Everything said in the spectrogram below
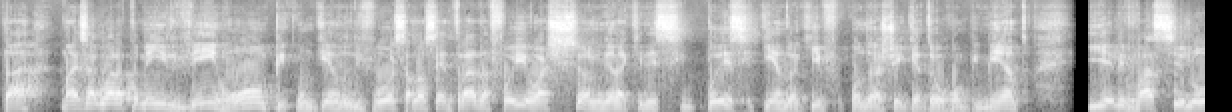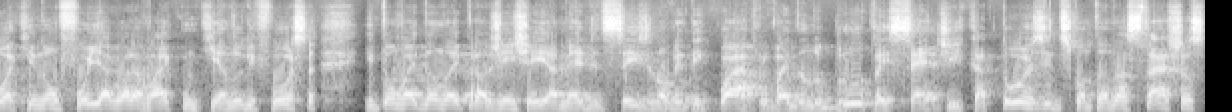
tá? Mas agora também ele vem, rompe com Kendo de força. A nossa entrada foi, eu acho, se eu não me engano, aqui nesse, por esse Kendo aqui, foi quando eu achei que ia ter o um rompimento, e ele vacilou aqui, não foi, e agora vai com Kendo de força. Então vai dando aí pra gente aí a média de 6,94, vai dando bruto aí 7,14, descontando as taxas,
